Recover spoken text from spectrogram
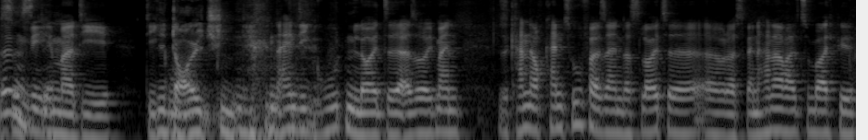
irgendwie immer die, die, die Deutschen. Nein, die guten Leute. Also ich meine, es kann auch kein Zufall sein, dass Leute, äh, oder Sven Hannawald zum Beispiel,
